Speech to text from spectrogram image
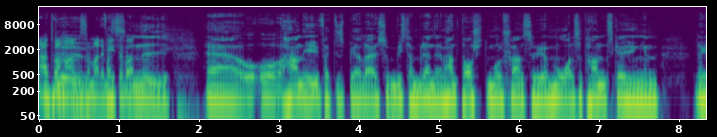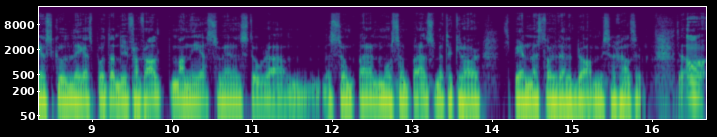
Att det var han som hade fast det var ni. Eh, och, och Han är ju faktiskt spelare som, visst han bränner, men han tar sitt målchanser och gör mål, så att han ska ju ingen lägga skuld läggas på, utan det är framförallt Mané som är den stora sumparen, målsumparen som jag tycker har spelmässigt varit väldigt bra, missar chanser. Sen, och,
